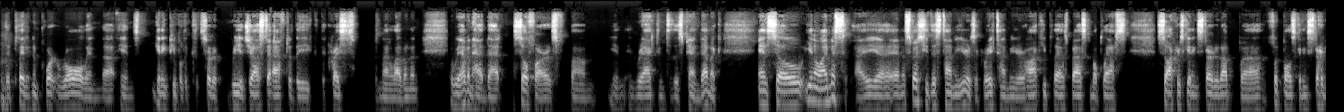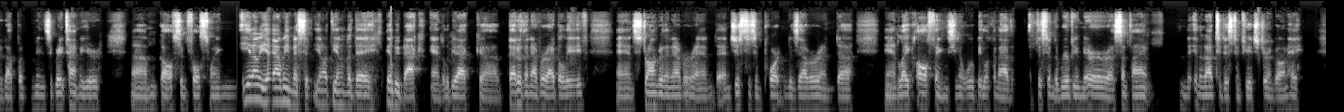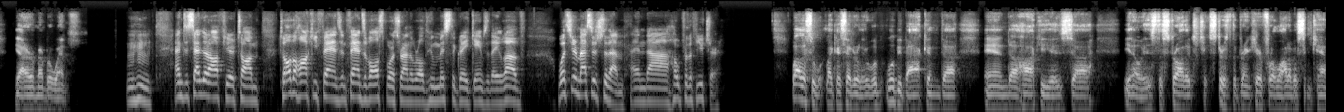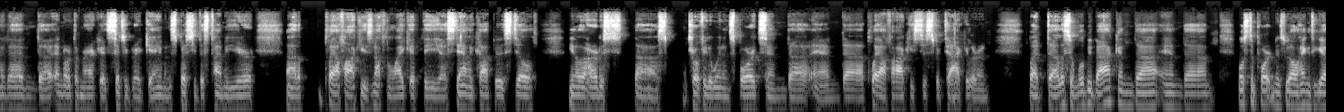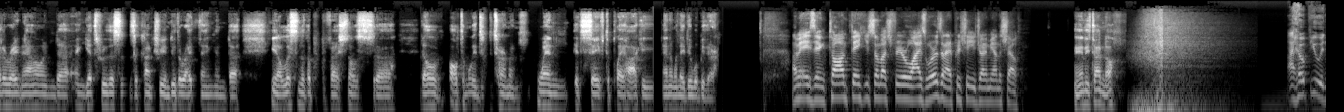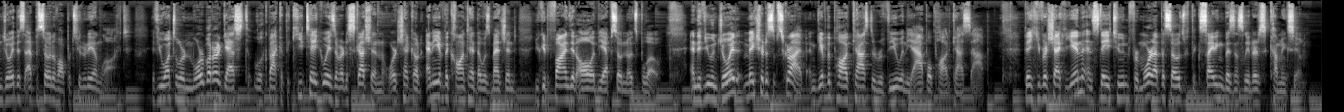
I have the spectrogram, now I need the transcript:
They played an important role in, in getting people to sort of readjust after the, the crisis of 9 11. And we haven't had that so far as um, in, in, reacting to this pandemic. And so, you know, I miss it. I uh, and especially this time of year is a great time of year. Hockey playoffs, basketball playoffs, soccer's getting started up, uh, football's getting started up. I mean, it's a great time of year. Um, golf's in full swing. You know, yeah, we miss it. You know, at the end of the day, it'll be back, and it'll be back uh, better than ever, I believe, and stronger than ever, and and just as important as ever. And uh, and like all things, you know, we'll be looking at this in the rearview mirror uh, sometime in the not too distant future and going, hey, yeah, I remember when. Mm-hmm. And to send it off here, Tom, to all the hockey fans and fans of all sports around the world who miss the great games that they love, what's your message to them and uh, hope for the future? Well, listen, like I said earlier, we'll, we'll be back, and uh, and uh, hockey is uh, you know, is the straw that stirs the drink here for a lot of us in Canada and uh, and North America. It's such a great game, and especially this time of year, uh, the playoff hockey is nothing like it. The uh, Stanley Cup is still, you know, the hardest uh, trophy to win in sports, and uh, and uh, playoff hockey is just spectacular. And but uh, listen, we'll be back, and uh, and um, most important is we all hang together right now and and get through this as a country and do the right thing, and you know listen to the professionals. They'll ultimately determine when it's safe to play hockey, and when they do, we'll be there. Amazing, Tom. Thank you so much for your wise words, and I appreciate you joining me on the show. Anytime, Noah. I hope you enjoyed this episode of Opportunity Unlocked. If you want to learn more about our guest, look back at the key takeaways of our discussion, or check out any of the content that was mentioned, you can find it all in the episode notes below. And if you enjoyed, make sure to subscribe and give the podcast a review in the Apple Podcasts app. Thank you for checking in and stay tuned for more episodes with exciting business leaders coming soon.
